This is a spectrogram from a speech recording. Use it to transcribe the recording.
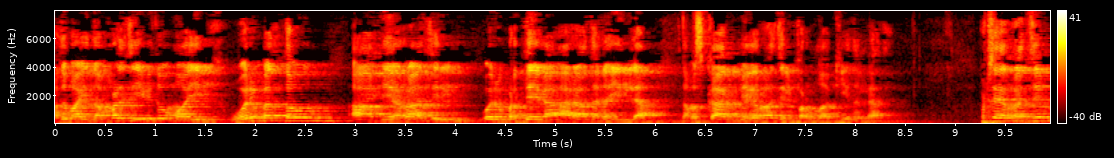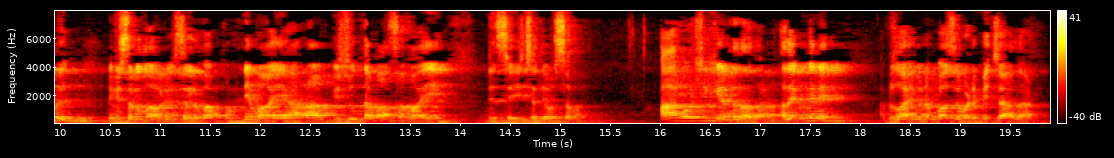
അതുമായി നമ്മുടെ ജീവിതവുമായി ഒരു ബന്ധവും ആ മെഹറാജിൽ ഒരു പ്രത്യേക ആരാധനയില്ല. നമസ്കാരം മെഹറാജിൽ പറന്നാക്കിയെന്നല്ലാതെ പക്ഷെ റജബ് നബിസ്വല്ലാ അലൈഹി വസല്ലമ പുണ്യമായി ആറാം വിശുദ്ധ മാസമായി നിശ്ചയിച്ച ദിവസമാണ്. ആഘോഷിക്കേണ്ടത് അതാണ്. അതെങ്ങനെ? അബ്ദുല്ലാഹിബിൻ അബ്ബാസ് പഠിപ്പിച്ച അതാണ്.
